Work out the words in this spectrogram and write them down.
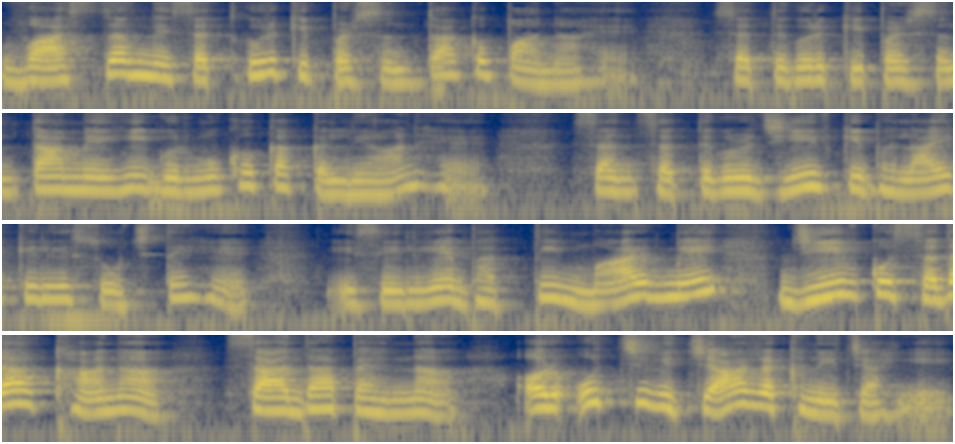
वास्तव में सतगुरु की प्रसन्नता को पाना है। सतगुरु की प्रसन्नता में ही गुरुमुखों का कल्याण है। संत सत्यगुरु जीव की भलाई के लिए सोचते हैं। इसीलिए भक्ति मार्ग में जीव को सदा खाना, सादा पहनना और उच्च विचार रखने चाहिए।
